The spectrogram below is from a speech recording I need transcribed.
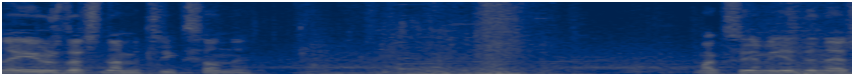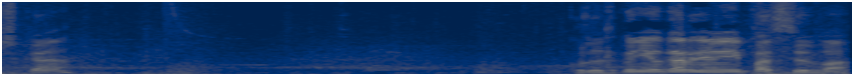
No i już zaczynamy tricksony. Maksujemy jedyneczkę. Kurde, tylko nie ogarniam jej pasywa.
